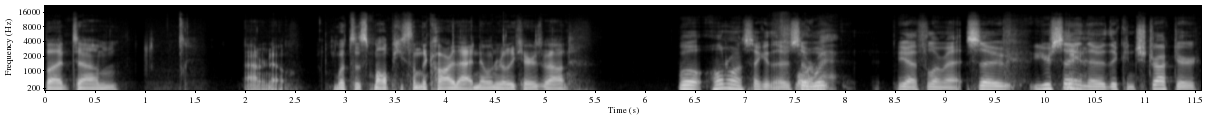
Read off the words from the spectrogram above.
but um i don't know what's a small piece on the car that no one really cares about Well, hold on a second though. so Floor what? Yeah, floor mat. So you're saying though the constructor,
